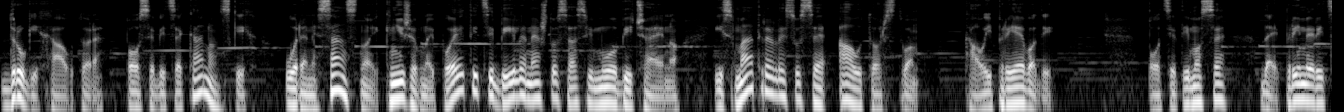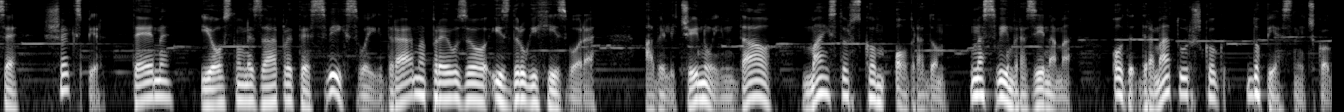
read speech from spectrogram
drugih autora, posebice kanonskih, u renesansnoj književnoj poetici bile nešto sasvim uobičajeno i smatrale su se autorstvom, kao i prijevodi. Podsjetimo se da je primjerice Šekspir teme i osnovne zaplete svih svojih drama preuzeo iz drugih izvora, a veličinu im dao majstorskom obradom na svim razinama, od dramaturškog do pjesničkog.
